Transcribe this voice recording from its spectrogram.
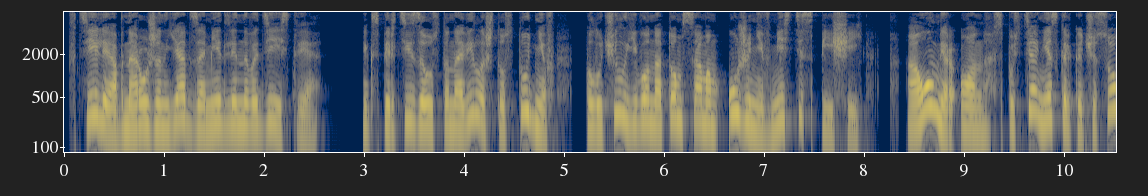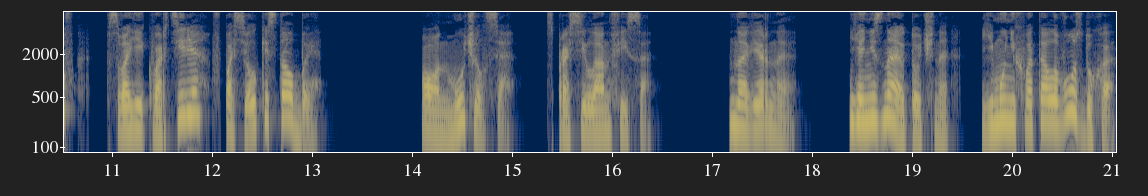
В теле обнаружен яд замедленного действия. Экспертиза установила, что Студнев получил его на том самом ужине вместе с пищей, а умер он спустя несколько часов в своей квартире в поселке Столбы. «Он мучился?» — спросила Анфиса. «Наверное. Я не знаю точно. Ему не хватало воздуха.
